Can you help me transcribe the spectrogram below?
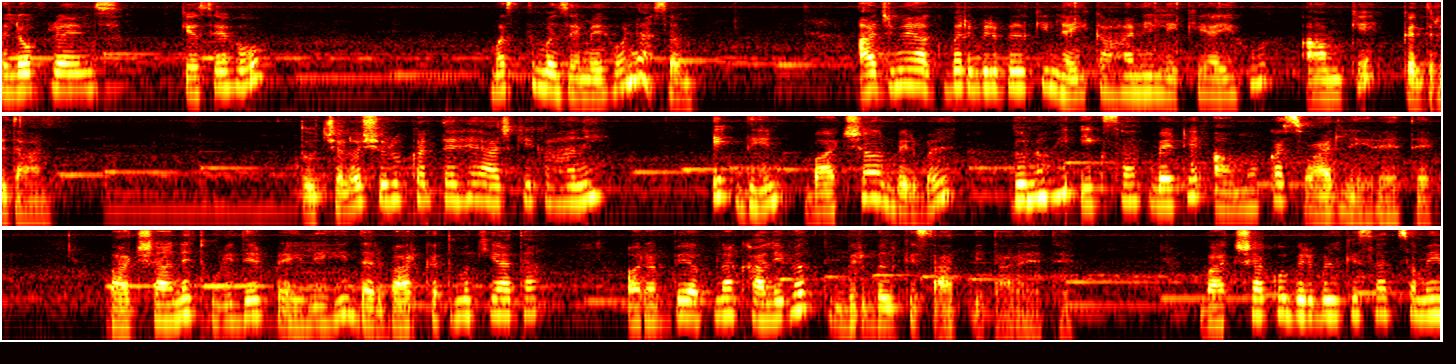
हेलो फ्रेंड्स, कैसे हो? मस्त मज़े में हो ना सब? आज मैं अकबर बिरबल की नई कहानी लेके आई हूँ, आम के कद्रदान। तो चलो शुरू करते हैं आज की कहानी। एक दिन बादशाह और बिरबल दोनों ही एक साथ बैठे आमों का स्वाद ले रहे थे। बादशाह ने थोड़ी देर पहले ही दरबार ख़त्म किया था और अब वे अपना खाली वक्त बिरबल के साथ बिता रहे थे। बादशाह को बिरबल के साथ समय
